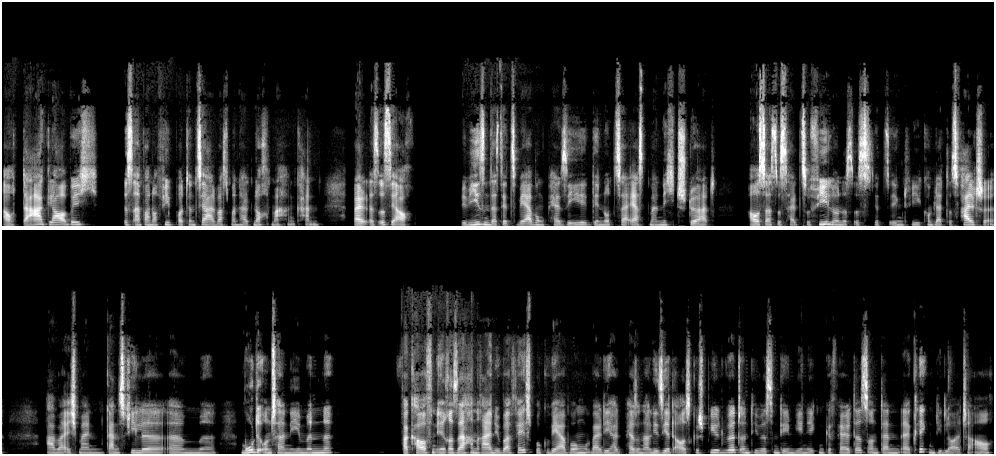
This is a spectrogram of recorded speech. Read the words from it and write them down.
auch da, glaube ich, ist einfach noch viel Potenzial, was man halt noch machen kann. Weil es ist ja auch bewiesen, dass jetzt Werbung per se den Nutzer erstmal nicht stört. Außer es ist halt zu viel und es ist jetzt irgendwie komplett das Falsche. Aber ich meine, ganz viele ähm, Modeunternehmen verkaufen ihre Sachen rein über Facebook-Werbung, weil die halt personalisiert ausgespielt wird und die wissen, demjenigen gefällt es und dann äh, klicken die Leute auch.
